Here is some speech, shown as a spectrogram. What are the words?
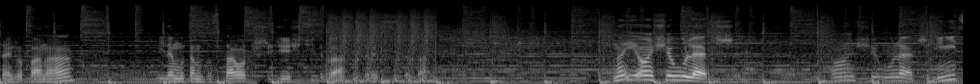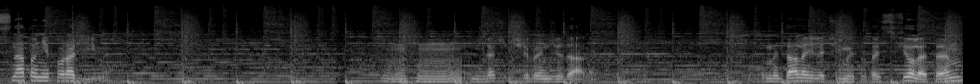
tego pana. Ile mu tam zostało? 32. Chryste, No i on się uleczy. On się uleczy i nic na to nie poradzimy. Mhm, i leczyć się będzie dalej. To my dalej lecimy tutaj z fioletem.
